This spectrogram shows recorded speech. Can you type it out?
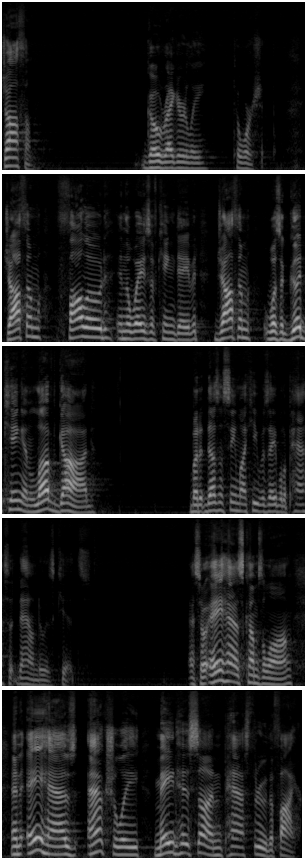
Jotham, go regularly to worship. Jotham followed in the ways of King David. Jotham was a good king and loved God, but it doesn't seem like he was able to pass it down to his kids. And so Ahaz comes along, and Ahaz actually made his son pass through the fire.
